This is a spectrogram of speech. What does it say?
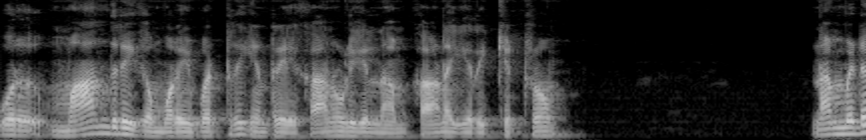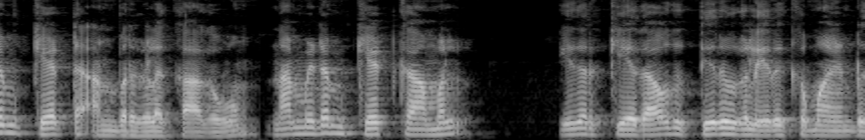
ஒரு மாந்திரிக முறை பற்றி இன்றைய காணொளியில் நாம் காண இருக்கின்றோம். நம்மிடம் கேட்ட அன்பர்களுக்காகவும் நம்மிடம் கேட்காமல் இதற்கு ஏதாவது தீர்வுகள் இருக்குமா என்று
